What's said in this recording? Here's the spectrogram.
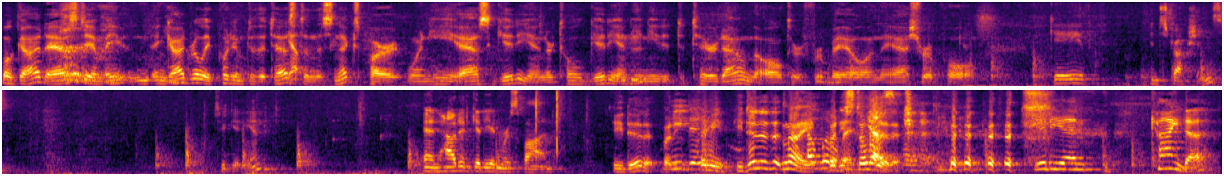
Well, God asked him, and God really put him to the test Yep. in this next part when he asked Gideon or told Gideon he Mhm. needed to tear down the altar for Baal and the Asherah pole. Gave instructions to Gideon. And how did Gideon respond? He did it, but He he, did I it. mean, he did it at night, but he bit, still yes. did it. Gideon kinda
